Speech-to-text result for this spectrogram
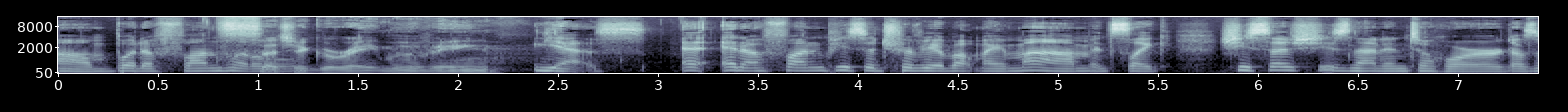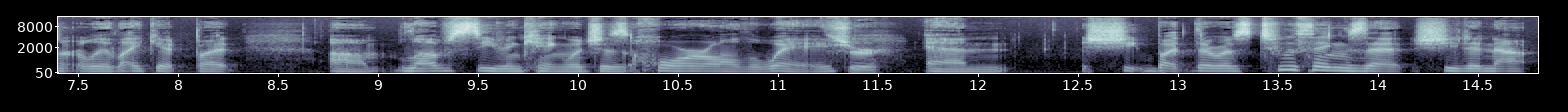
Um, but a fun little Such a great movie. Yes. And a fun piece of trivia about my mom. It's like she says she's not into horror, doesn't really like it, but um, loves Stephen King, which is horror all the way. Sure. And she, but there was two things that she did not,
